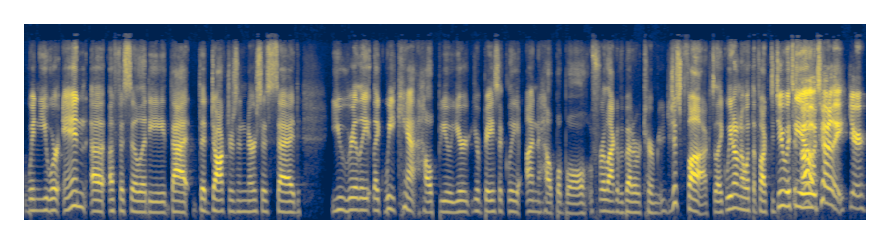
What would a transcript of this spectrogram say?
when you were in a, a facility that the doctors and nurses said you really like we can't help you you're you're basically unhelpable for lack of a better term you're just fucked like we don't know what the fuck to do with you Oh, totally. You're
